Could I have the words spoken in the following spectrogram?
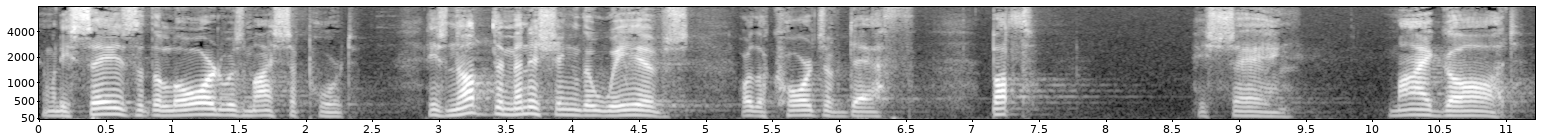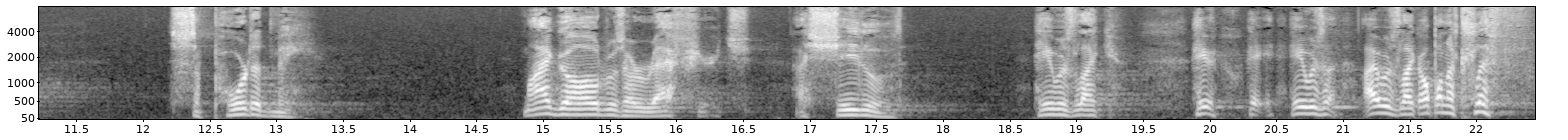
And when he says that the Lord was my support, He's not diminishing the waves or the cords of death, but he's saying, My God supported me. My God was a refuge, a shield. He was like, he, he, he was, I was like up on a cliff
